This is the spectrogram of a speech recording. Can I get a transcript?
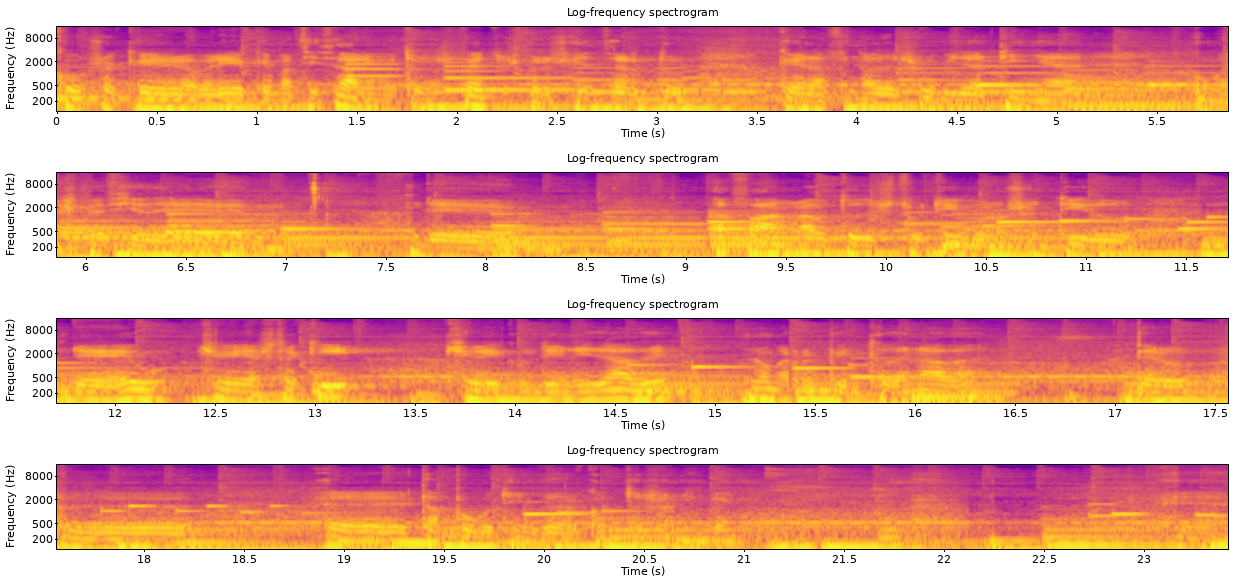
cousa que habería que matizar en moitos aspectos, pero si é certo que ela a final da súa vida tiña unha especie de, de afán autodestructivo no sentido de eu cheguei hasta aquí, cheguei con dignidade, non me arrepinto de nada, pero eh, eh, tampouco teño que dar contas a ninguén. Eh,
